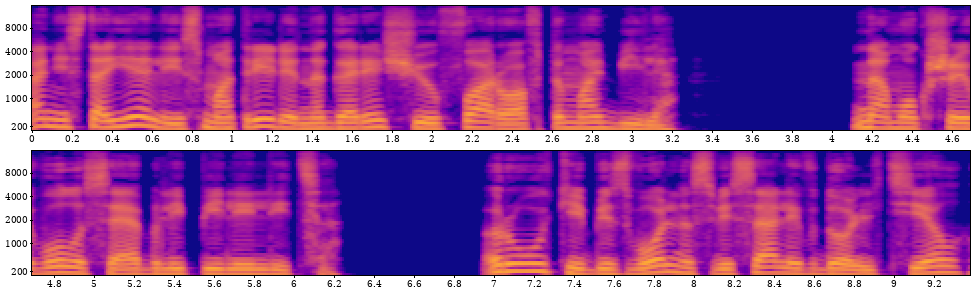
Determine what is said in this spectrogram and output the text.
Они стояли и смотрели на горящую фару автомобиля. Намокшие волосы облепили лица. Руки безвольно свисали вдоль тел,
